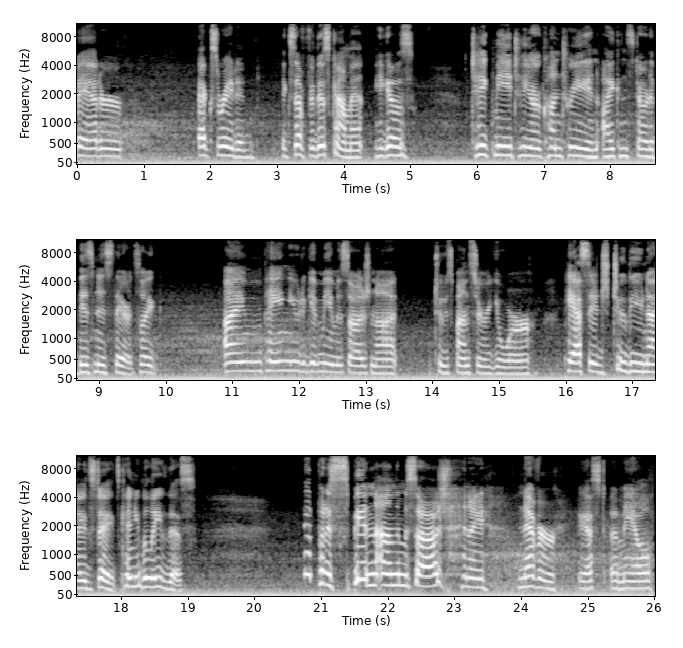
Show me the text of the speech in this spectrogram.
bad or X rated, except for this comment, he goes, take me to your country and I can start a business there. It's like, I'm paying you to give me a massage, not to sponsor your passage to the United States. Can you believe this? It put a spin on the massage, and I never asked a male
